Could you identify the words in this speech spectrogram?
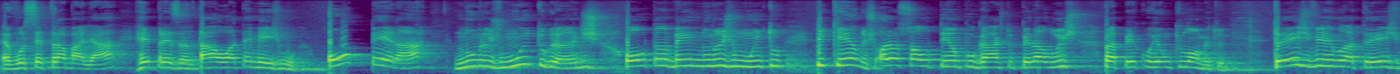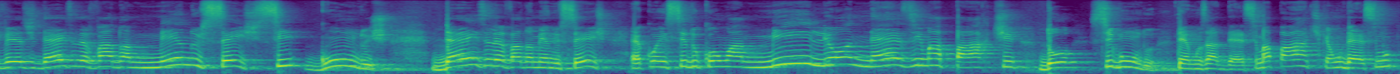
é você trabalhar, representar ou até mesmo operar números muito grandes ou também números muito pequenos. Olha só o tempo gasto pela luz para percorrer um quilômetro. 3,3 vezes 10 elevado a menos 6 segundos. 10 elevado a menos 6 é conhecido como a milionésima parte do segundo. Temos a décima parte, que é um décimo,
